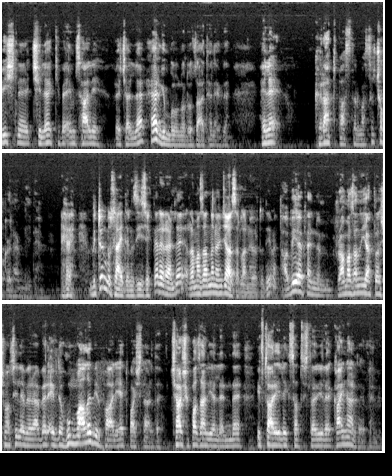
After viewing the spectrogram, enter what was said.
Vişne, çilek ve emsali reçeller her gün bulunurdu zaten evde. Hele kırat pastırması çok önemliydi. Bütün bu saydığınız yiyecekler herhalde Ramazan'dan önce hazırlanıyordu değil mi? Tabii efendim. Ramazan'ın yaklaşmasıyla beraber evde hummalı bir faaliyet başlardı. Çarşı pazar yerlerinde iftariyelik satışlarıyla kaynardı efendim.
